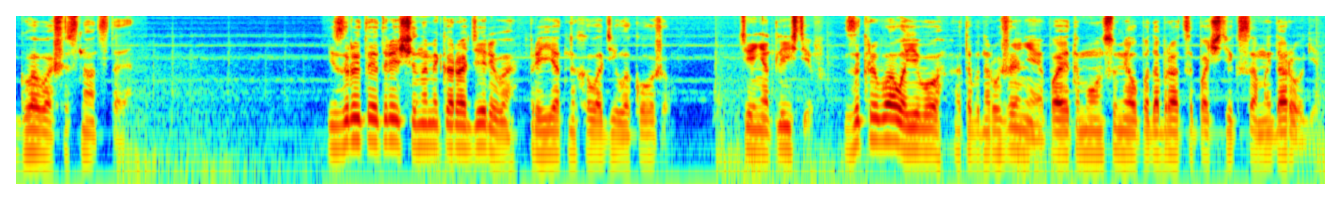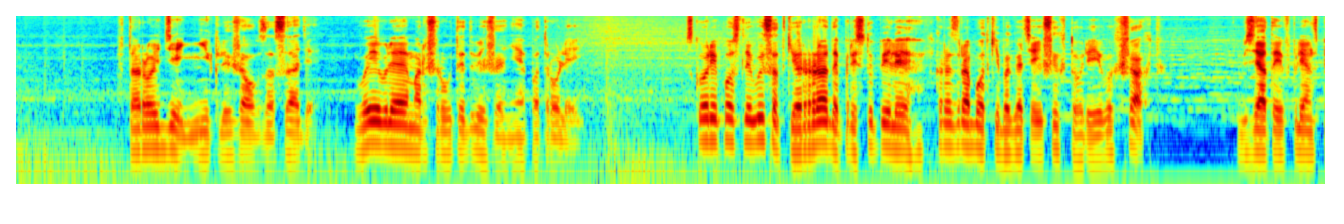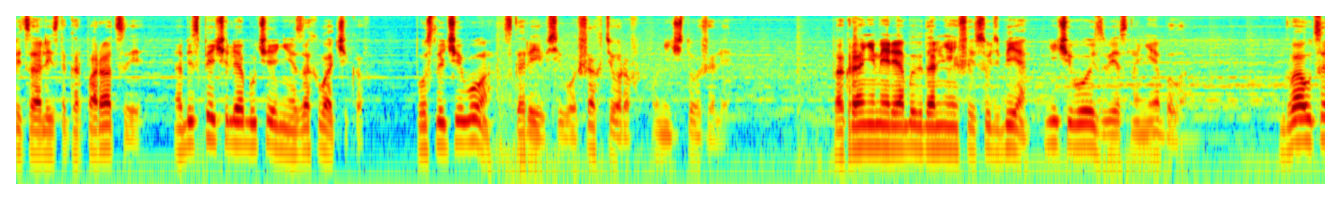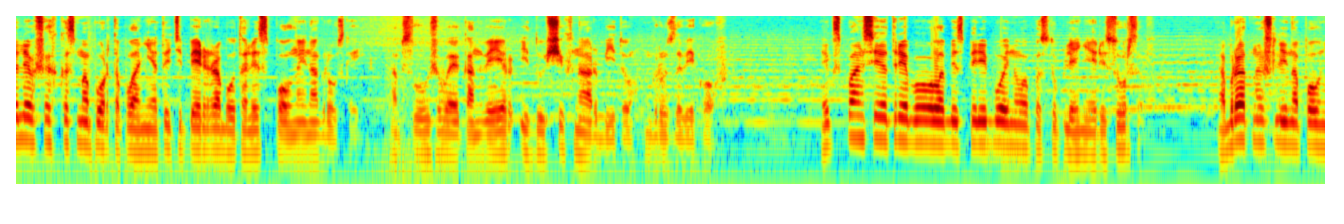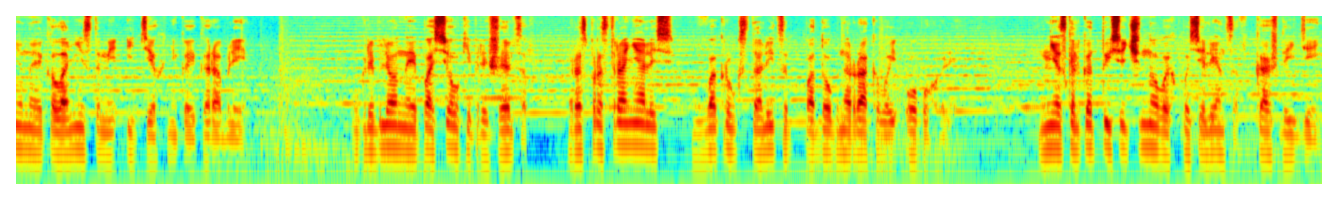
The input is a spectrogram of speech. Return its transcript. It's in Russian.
Глава 16 Изрытая трещинами кора дерева приятно холодила кожу. Тень от листьев закрывала его от обнаружения, поэтому он сумел подобраться почти к самой дороге. Второй день Ник лежал в засаде, выявляя маршруты движения патрулей. Вскоре после высадки Рады приступили к разработке богатейших ториевых шахт. Взятые в плен специалисты корпорации обеспечили обучение захватчиков, после чего, скорее всего, шахтеров уничтожили. По крайней мере, об их дальнейшей судьбе ничего известно не было. Два уцелевших космопорта планеты теперь работали с полной нагрузкой, обслуживая конвейер идущих на орбиту грузовиков. Экспансия требовала бесперебойного поступления ресурсов. Обратно шли наполненные колонистами и техникой корабли. Укрепленные поселки пришельцев распространялись вокруг столицы подобно раковой опухоли. Несколько тысяч новых поселенцев каждый день.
